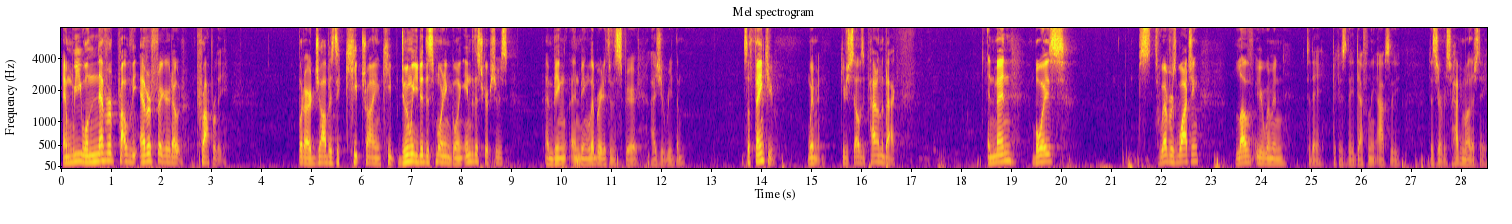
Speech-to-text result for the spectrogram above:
And we will never, probably ever figure it out properly. But our job is to keep trying, keep doing what you did this morning, going into the scriptures and being, and being liberated through the Spirit as you read them. So thank you, women. Give yourselves a pat on the back. And men, boys, whoever's watching, love your women today because they definitely, absolutely deserve it. So happy Mother's Day.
